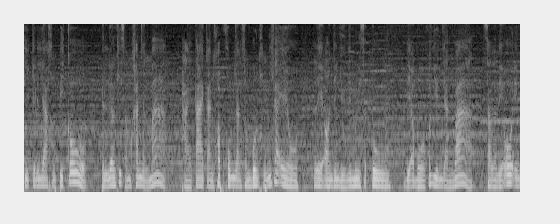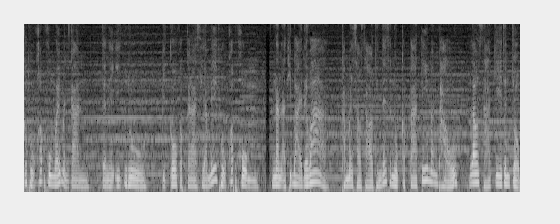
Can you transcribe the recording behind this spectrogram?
ฏิกิริยาของปิโก้เป็นเรื่องที่สำคัญอย่างมาก ภายใต้การควบคุมอย่างสมบูรณ์ของมิคาเอล เลออนยังอยู่ในมือศัตรูเดียโบก็ยืนยันว่าซาลาเรโอเองก็ถูกควบคุมไว้เหมือนกัน แต่ในอีกรู ปิโก้กับกราเซียไม่ได้ถูกควบคุม นั่นอธิบายได้ว่าทำไมสาวๆ ถึงได้สนุกกับปาร์ตี้มันเผาเล่าสาเกจนจบ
